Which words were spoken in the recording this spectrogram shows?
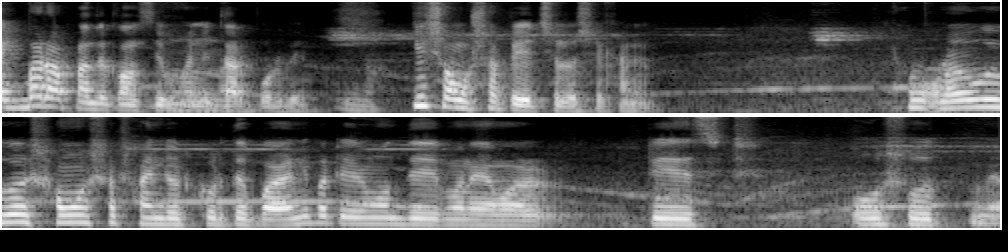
একবার আপনাদের কনসিভ হয়নি তার পূর্বে। কি সমস্যা পেয়েছিল সেখানে? ওইভাবে সমস্যা ফাইন্ড আউট করতে পারেনি বাট এর মধ্যে মানে আমার টেস্ট ওষুধ মানে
